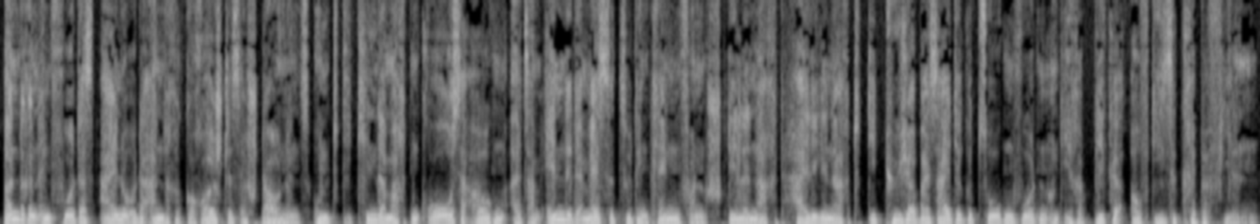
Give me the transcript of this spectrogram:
Anderen entfuhr das eine oder andere Geräusch des Erstaunens und die Kinder machten große Augen, als am Ende der Messe zu den Klängen von Stille Nacht, Heilige Nacht die Tücher beiseite gezogen wurden und ihre Blicke auf diese Krippe fielen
